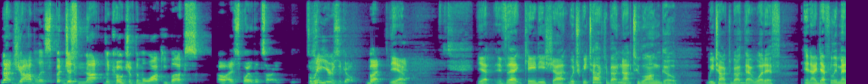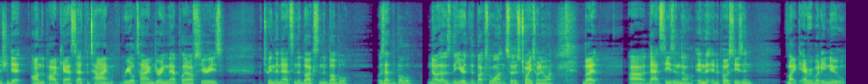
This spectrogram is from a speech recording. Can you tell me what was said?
not jobless, but just not the coach of the Milwaukee Bucks. Oh, I spoiled it. Sorry, three years ago. But Yeah. Yep. If that KD shot, which we talked about not too long ago, we talked about that what if. And I definitely mentioned it on the podcast at the time, real time during that playoff series between the Nets and the Bucks in the bubble. Was that the bubble? No, that was the year the Bucks won, so it was 2021. But uh, that season though, in the in the postseason, like everybody knew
